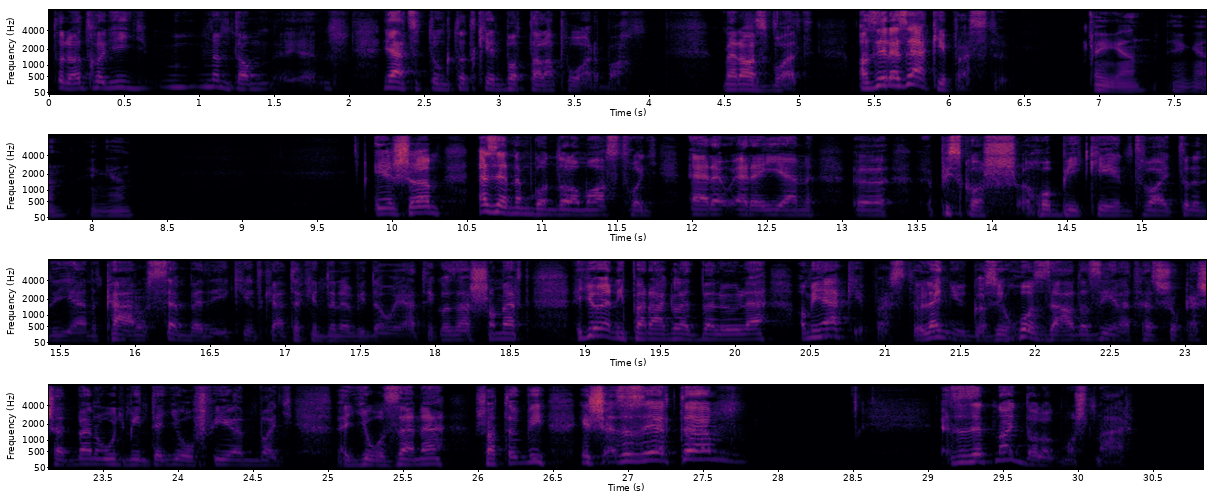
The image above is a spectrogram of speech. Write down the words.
tudod, hogy így, nem tudom, játszottunk ott két bottal a porba. Mert az volt. Azért ez elképesztő. Igen, igen, igen. És ezért nem gondolom azt, hogy erre, erre ilyen ö, piszkos hobbiként, vagy tudod, ilyen káros szenvedélyként kell tekinteni a videójátékozásra, mert egy olyan iparág lett belőle, ami elképesztő, lenyűgöző, hozzáad az élethez sok esetben, úgy, mint egy jó film, vagy egy jó zene, stb. És ez azért, ez azért nagy dolog most már.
